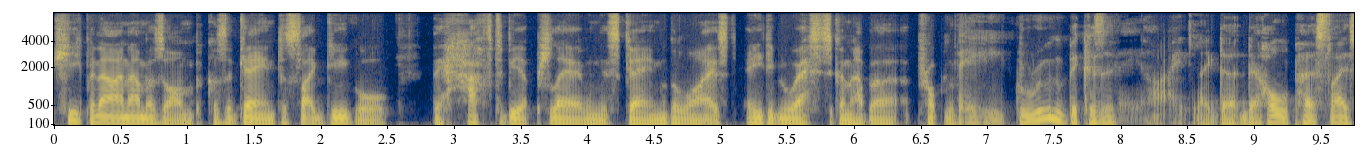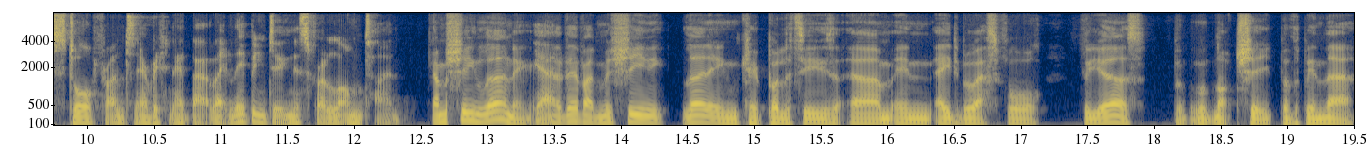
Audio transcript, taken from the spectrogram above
keep an eye on Amazon because again, just like Google, they have to be a player in this game. Otherwise, AWS is going to have a, a, problem. They grew because of AI, like the, the whole personalized storefront and everything like that. Like they've been doing this for a long time. And machine learning. Yeah. they've had machine learning capabilities um, in AWS for, for years, but not cheap, but they've been there.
